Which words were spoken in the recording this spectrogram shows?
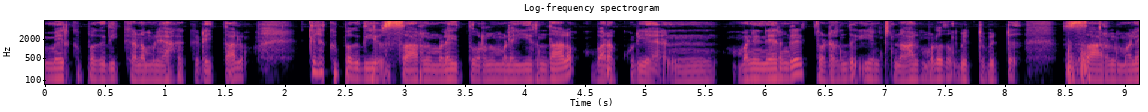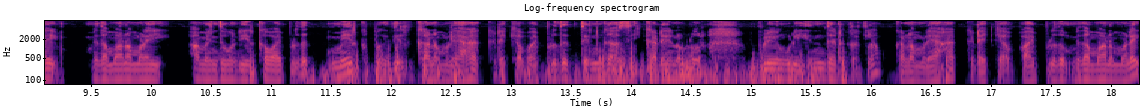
மேற்கு பகுதி கனமழையாக கிடைத்தாலும் கிழக்கு பகுதியில் சாரல் மழை தூரல் மழை இருந்தாலும் வரக்கூடிய மணி நேரங்களில் தொடர்ந்து இன்று நாள் முழுவதும் விட்டுவிட்டு சாரல் மழை மிதமான மழை அமைந்து கொண்டிருக்க வாய்ப்புள்ளது. மேற்கு பகுதியில் கனமழையாக கிடைக்க வாய்ப்புள்ளது. தென்காசி கடையநல்லூர் புளியங்குடி இந்த இடங்களுக்கெல்லாம் கனமழையாக கிடைக்க வாய்ப்புள்ளது. மிதமான மழை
